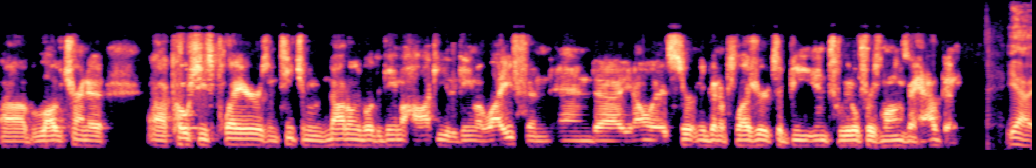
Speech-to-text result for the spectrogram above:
love trying to uh, coach these players and teach them not only about the game of hockey, the game of life, and and uh, you know it's certainly been a pleasure to be in Toledo for as long as I have been. Yeah,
